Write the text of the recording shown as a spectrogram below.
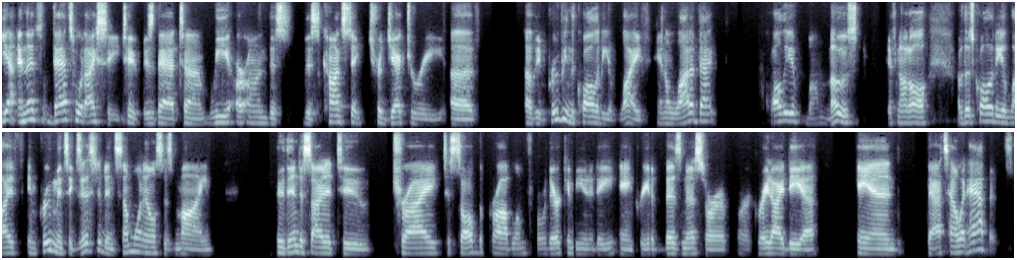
yeah and that's that's what i see too is that um, we are on this this constant trajectory of of improving the quality of life and a lot of that quality of well most if not all, of those quality of life improvements existed in someone else's mind who then decided to try to solve the problem for their community and create a business or, or a great idea. And that's how it happens.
